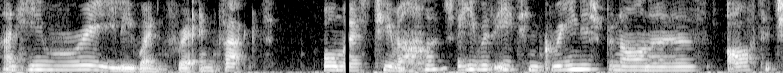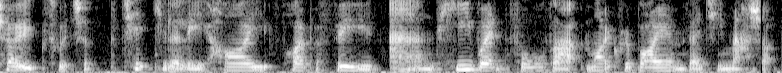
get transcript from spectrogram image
and he really went for it. In fact, almost too much. He was eating greenish bananas, artichokes, which are particularly high fibre foods, and he went for that microbiome veggie mashup.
